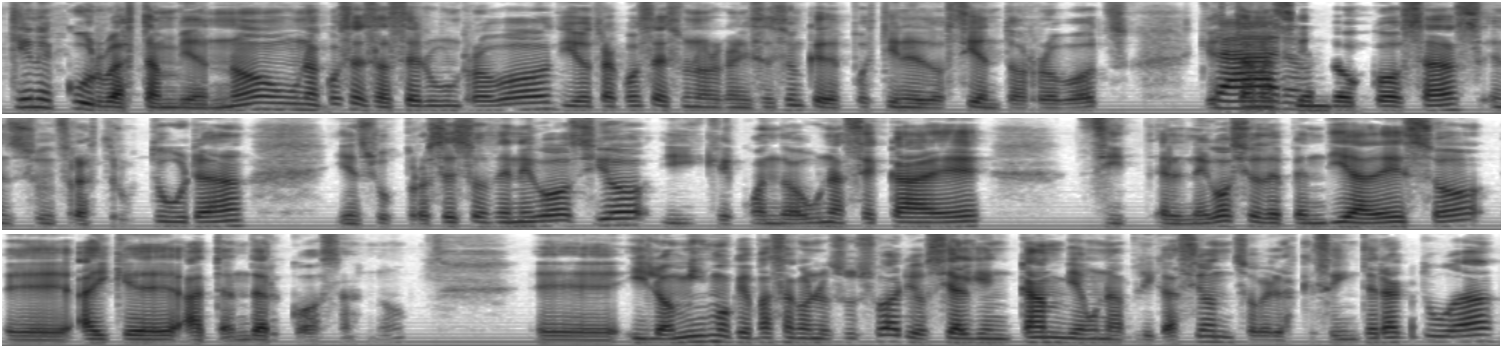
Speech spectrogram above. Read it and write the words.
tiene curvas también, ¿no? Una cosa es hacer un robot y otra cosa es una organización que después tiene 200 robots que están haciendo cosas en su infraestructura y en sus procesos de negocio y que cuando una se cae, si el negocio dependía de eso, eh, hay que atender cosas, ¿no? Eh, y lo mismo que pasa con los usuarios, si alguien cambia una aplicación sobre las que se interactúa,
